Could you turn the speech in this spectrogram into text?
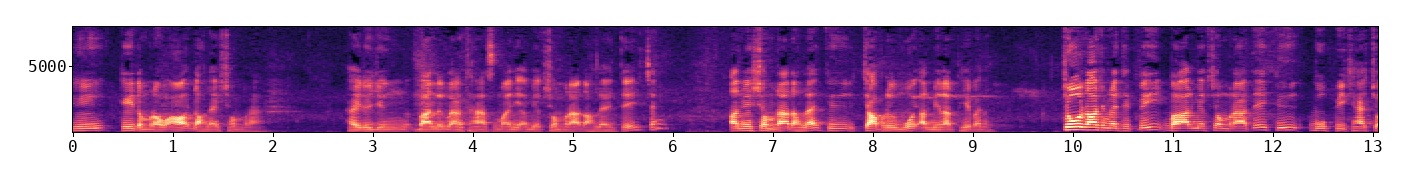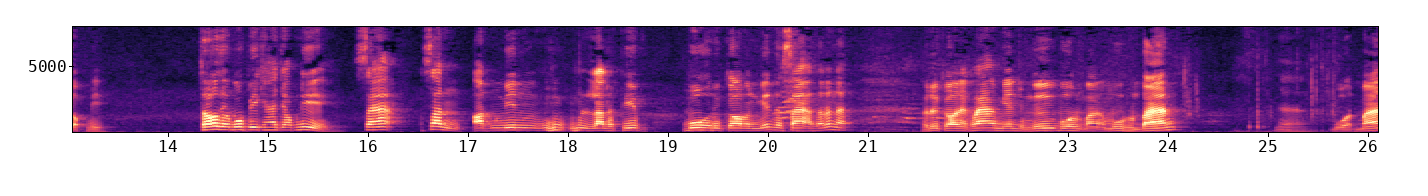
គឺគេតម្រូវឲ្យដោះលែងខ្ញុំរាហើយដូចយើងបានលើកឡើងថាសម័យនេះអត់មានខ្ញុំរាដោះលែងទេអញ្ចឹង អត់មានខ្ញុំរាដោះលែងគឺចប់រឿងមួយអត់មានលទ្ធភាពហ្នឹងចូលដល់ចំណុចទី2បើអត់មានខ្ញុំរាទេគឺបួស2ខែជាប់គ្នាត្រូវតែបួស2ខែជាប់គ្នាសាកសិនអត់មានលទ្ធភាពបួសឬក៏មិនមានទៅសាកសិនណាឬក៏អ្នកខ្លះមានជំងឺបួសមូលមិនបានណាបួសបាន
